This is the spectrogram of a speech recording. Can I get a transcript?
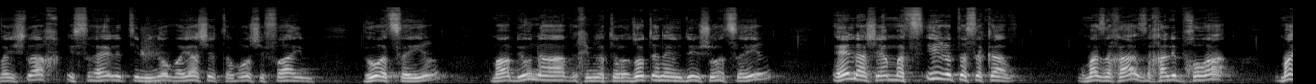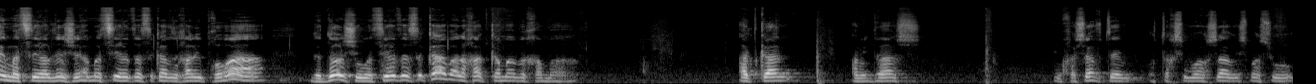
וישלח ישראל את ימינו וישת על ראש אפרים והוא הצעיר. אמר רבי יונה, וכי מן התולדות אין היהודים שהוא הצעיר, אלא שהיה מצעיר את עסקיו. ומה זכה? זכה לבכורה. מה אם מצעיר על זה שהיה מצעיר את עסקיו זכה לבכורה? גדול שהוא מצעיר את עסקיו על אחת כמה וכמה. עד כאן המדרש. אם חשבתם או תחשבו עכשיו, יש משהו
